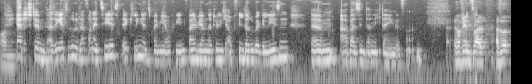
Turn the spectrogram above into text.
Und ja, das stimmt. Also jetzt, wo du davon erzählst, äh, klingelt es bei mir auf jeden Fall. Wir haben natürlich auch viel darüber gelesen, ähm, aber sind dann nicht dahin gefahren. Also auf jeden Fall, also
